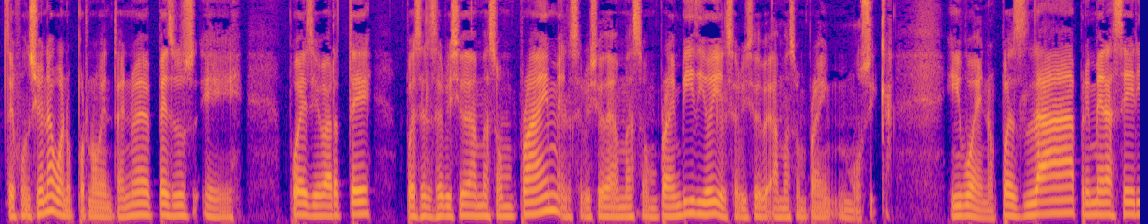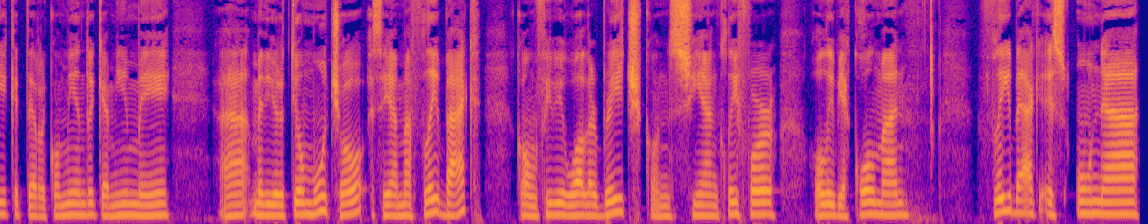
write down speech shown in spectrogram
te funciona, bueno, por 99 pesos eh, puedes llevarte pues el servicio de Amazon Prime, el servicio de Amazon Prime Video y el servicio de Amazon Prime Música. Y bueno, pues la primera serie que te recomiendo y que a mí me, uh, me divirtió mucho se llama Fleabag con Phoebe Waller-Bridge, con Sean Clifford, Olivia Colman. Fleabag es una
